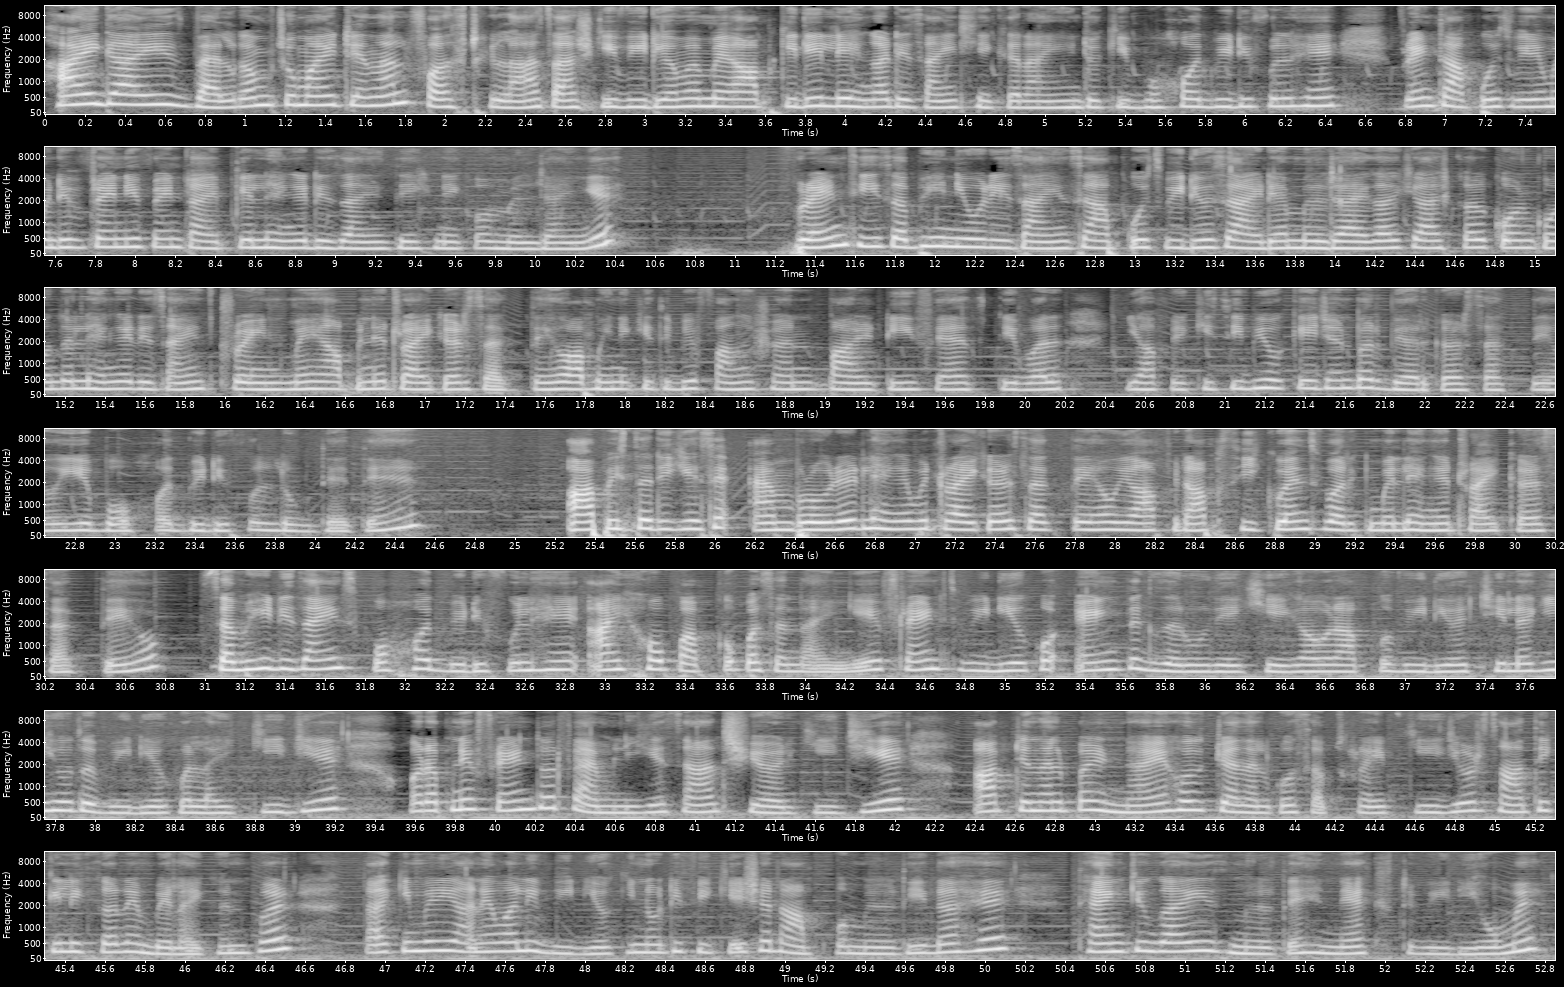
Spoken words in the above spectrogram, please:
Hi guys welcome to my channel first class आज की video में मैं आपके लिए लहंगा डिज़ाइन लेकर आई हूँ, जो कि बहुत ब्यूटीफुल है। फ्रेंड्स आपको इस वीडियो में डिफरेंट डिफरेंट टाइप के लहंगे डिज़ाइन देखने को मिल जाएँगे। फ्रेंड्स ये सभी न्यू डिज़ाइन से आपको इस वीडियो से आइडिया मिल जाएगा कि आजकल कौन कौन से लहंगे डिज़ाइन ट्रेंड में है। आप इन्हें ट्राई कर सकते हो। आप इन्हें किसी भी फ़ंक्शन पार्टी फेस्टिवल या फिर किसी भी ओकेजन पर वेयर कर सकते हो। ये बहुत ब्यूटीफुल लुक देते हैं। आप इस तरीके से एम्ब्रॉयडर्ड लहंगे भी ट्राई कर सकते हो या फिर आप सीक्वेंस वर्क में लहंगे ट्राई कर सकते हो। सभी डिज़ाइंस बहुत ब्यूटीफुल हैं। आई होप आपको पसंद आएँगे। फ्रेंड्स वीडियो को एंड तक ज़रूर देखिएगा और आपको वीडियो अच्छी लगी हो तो वीडियो को लाइक कीजिए और अपने फ्रेंड्स और फैमिली के साथ शेयर कीजिए। आप चैनल पर नए हो तो चैनल को सब्सक्राइब कीजिए और साथ ही क्लिक करें बेल आइकन पर ताकि मेरी आने वाली वीडियो की नोटिफिकेशन आपको मिलती रहे। थैंक यू गाइज़ मिलते हैं नेक्स्ट वीडियो में।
